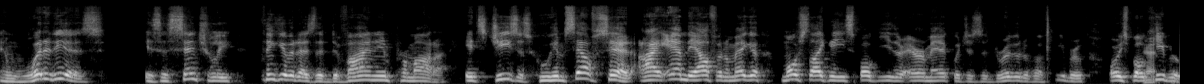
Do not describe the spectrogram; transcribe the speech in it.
And what it is, is essentially think of it as the divine imprimatur. It's Jesus who himself said, I am the Alpha and Omega. Most likely he spoke either Aramaic, which is a derivative of Hebrew, or he spoke yeah. Hebrew.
